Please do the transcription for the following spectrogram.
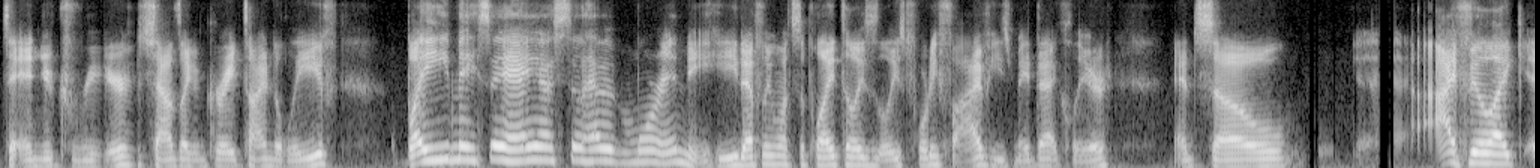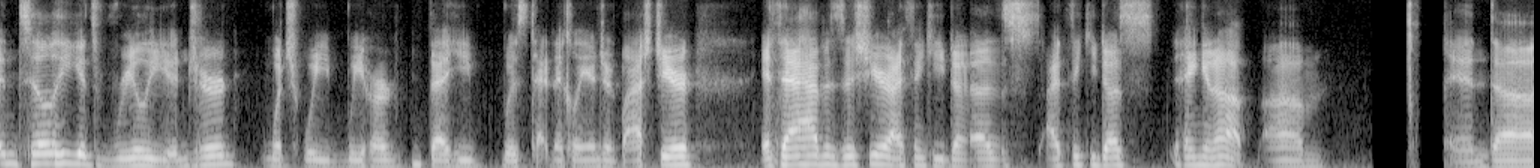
to end your career sounds like a great time to leave but he may say hey i still have it more in me he definitely wants to play till he's at least 45 he's made that clear and so I feel like until he gets really injured, which we we heard that he was technically injured last year. If that happens this year, I think he does. I think he does hang it up, um, and uh,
